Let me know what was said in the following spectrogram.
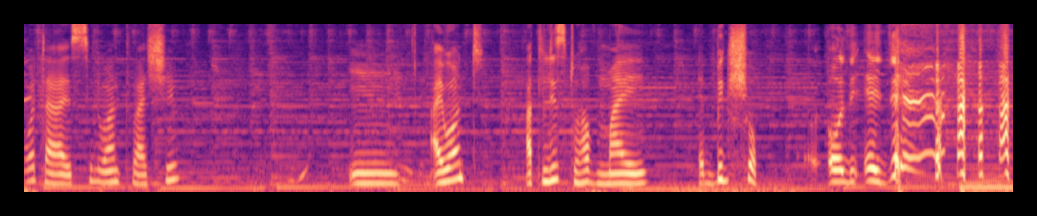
What I still want to achieve, mm, I want at least to have my a big shop. All the age.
